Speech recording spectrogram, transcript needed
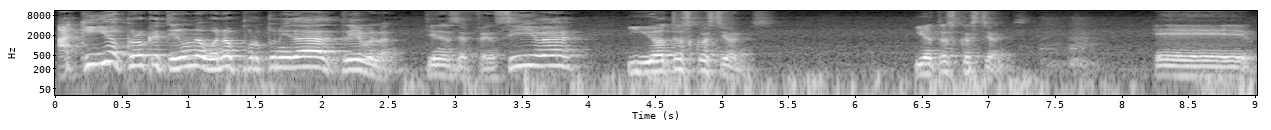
Aquí yo creo que tiene una buena oportunidad Cleveland. Tienes defensiva y otras cuestiones. Y otras cuestiones. Eh,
